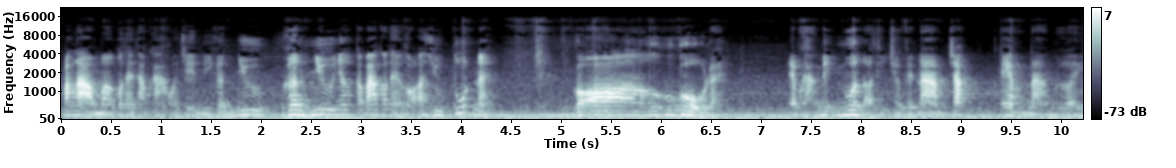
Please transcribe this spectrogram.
Bác nào mà có thể tham khảo ở trên thì gần như gần như nhá các bác có thể gõ YouTube này gõ Google này em khẳng định luôn ở thị trường Việt Nam chắc em là người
